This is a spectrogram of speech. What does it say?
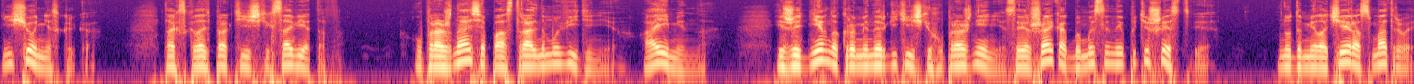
Еще несколько, так сказать, практических советов. Упражняйся по астральному видению, а именно, ежедневно, кроме энергетических упражнений, совершай как бы мысленные путешествия, но до мелочей рассматривай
